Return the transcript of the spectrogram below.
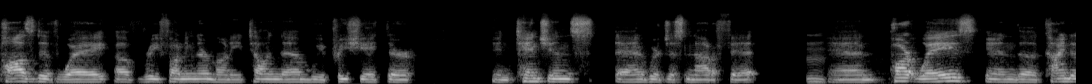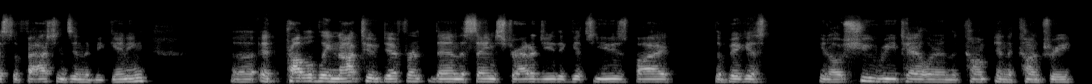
positive way of refunding their money, telling them we appreciate their intentions and we're just not a fit. Mm. And part ways in the kindest of fashions in the beginning. Uh, it probably not too different than the same strategy that gets used by the biggest you know, shoe retailer in the com- in the country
